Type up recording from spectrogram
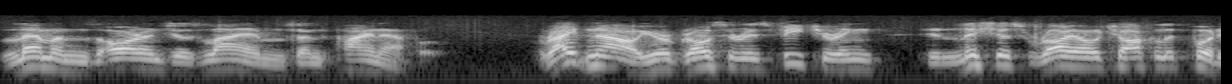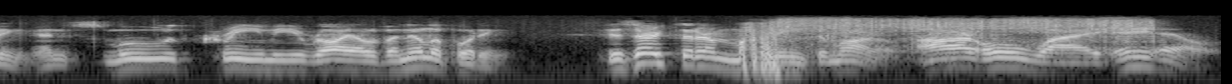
lemons, oranges, limes, and pineapples. Right now, your grocer is featuring delicious royal chocolate pudding and smooth, creamy royal vanilla pudding. Desserts that are marketing tomorrow. R-O-Y-A-L.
